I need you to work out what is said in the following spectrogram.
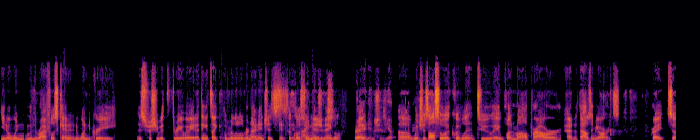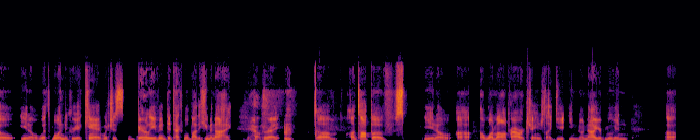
you know when when the rifle is canted to one degree especially with 308 i think it's like over a little over nine inches It's so close to a minute of angle Nine right inches yep. Uh, which is also equivalent to a one mile per hour at a thousand yards right? So you know with one degree of cant which is barely even detectable by the human eye yep. right? Um on top of you know uh, a one mile per hour change like you you know now you're moving uh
